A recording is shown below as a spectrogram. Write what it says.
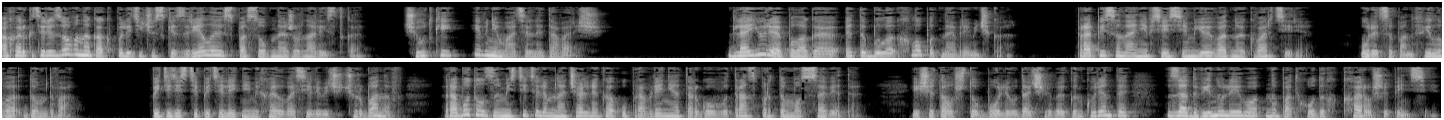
охарактеризована как политически зрелая и способная журналистка, чуткий и внимательный товарищ. Для Юрия, полагаю, это было хлопотное времечко. Прописаны они всей семьей в одной квартире. Улица Панфилова, дом 2. 55-летний Михаил Васильевич Чурбанов работал заместителем начальника управления торгового транспорта Моссовета и считал, что более удачливые конкуренты задвинули его на подходах к хорошей пенсии.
